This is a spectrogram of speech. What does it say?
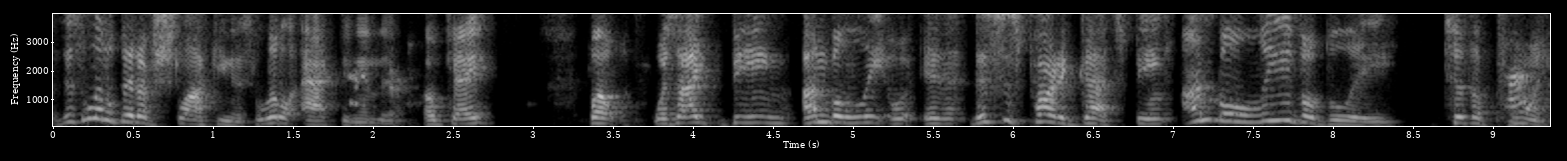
There's a little bit of schlockiness, a little acting in there, okay? But was I being unbelievable? This is part of guts, being unbelievably to the point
